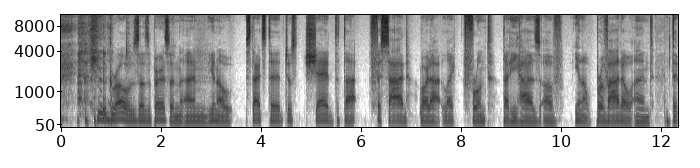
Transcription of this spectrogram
he grows as a person and, you know, starts to just shed that facade or that like front that he has of, you know, bravado and the,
